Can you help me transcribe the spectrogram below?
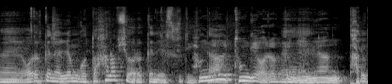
예, 어렵게 내려면 그것도 한없이 어렵게 낼 수도 있다. 확률 통계 어렵게 내면 다 그건,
